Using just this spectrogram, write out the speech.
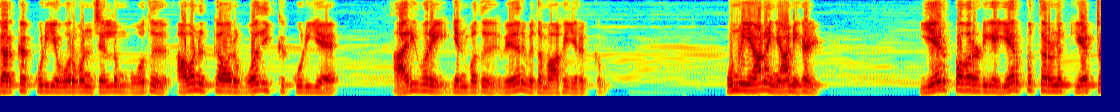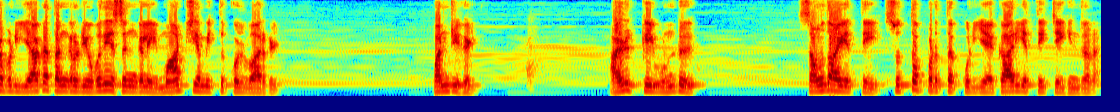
கற்கக்கூடிய ஒருவன் செல்லும் போது அவனுக்கு அவர் போதிக்கக்கூடிய அறிவுரை என்பது வேறு விதமாக இருக்கும். உண்மையான ஞானிகள். ஏற்பவருடைய ஏற்புத்திறனுக்கு ஏற்றபடியாக தங்களுடைய உபதேசங்களை மாற்றி அமைத்துக் கொள்வார்கள். பன்றிகள். அழுக்கை உண்டு. சமுதாயத்தை சுத்தப்படுத்தக்கூடிய காரியத்தை செய்கின்றன.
